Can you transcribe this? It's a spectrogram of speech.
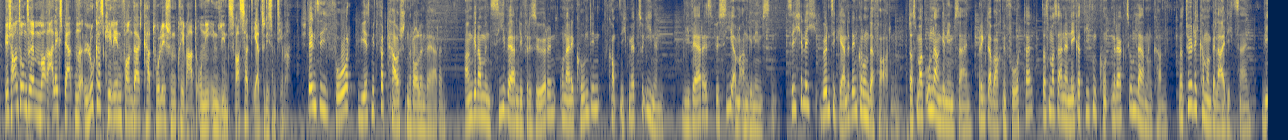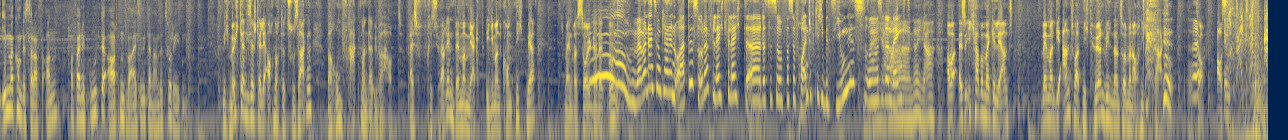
Wir schauen zu unserem Moralexperten Lukas Kehlin von der katholischen Privatuni in Linz. Was sagt er zu diesem Thema? Stellen Sie sich vor, wie es mit vertauschten Rollen wäre. Angenommen, Sie wären die Friseurin und eine Kundin kommt nicht mehr zu Ihnen. Wie wäre es für Sie am angenehmsten? Sicherlich würden Sie gerne den Grund erfahren. Das mag unangenehm sein, bringt aber auch den Vorteil, dass man aus einer negativen Kundenreaktion lernen kann. Natürlich kann man beleidigt sein. Wie immer kommt es darauf an, auf eine gute Art und Weise miteinander zu reden. Und ich möchte an dieser Stelle auch noch dazu sagen, warum fragt man da überhaupt? Als Friseurin, wenn man merkt, jemand kommt nicht mehr, ich meine, was soll da der Grund? Hm, Wenn man in so einem kleinen Ort ist, oder? Vielleicht, vielleicht, äh, dass es so fast so freundschaftliche Beziehung ist und man sich dann denkt, naja. Aber also ich habe mal gelernt, wenn man die Antwort nicht hören will, dann soll man auch nicht fragen. so, aus.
